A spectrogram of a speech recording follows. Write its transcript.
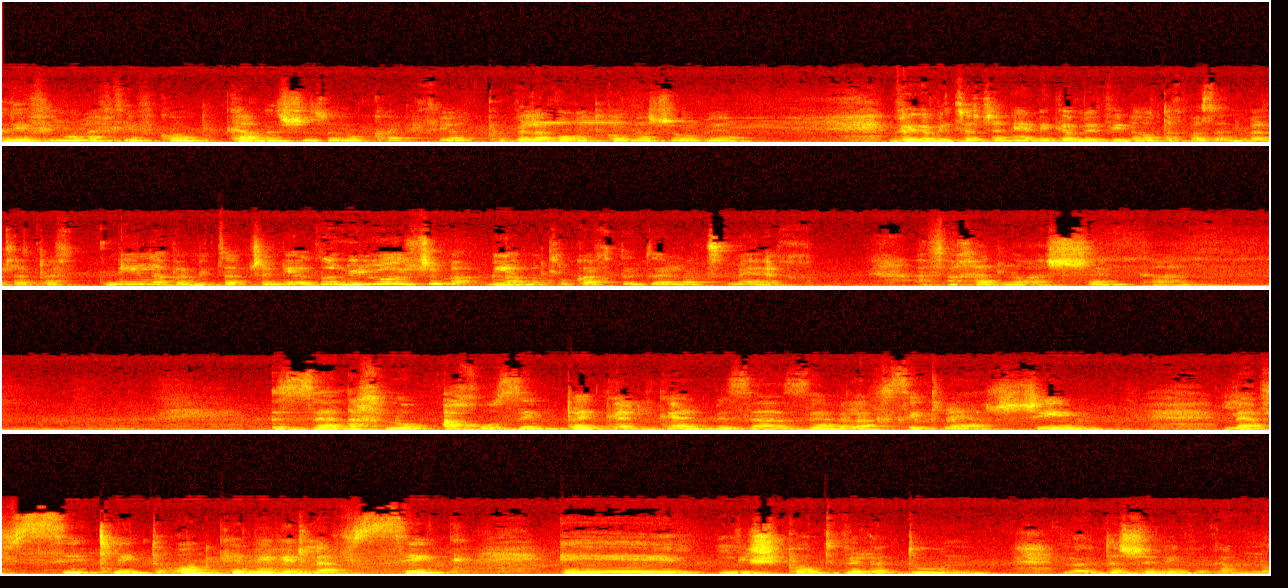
אני אפילו הולכת לבכות, כמה שזה לא קל לחיות פה ולעבור את כל מה שעובר. וגם מצד שני, אני גם מבינה אותך, ואז אני אומרת לה, תני לה, ומצד שני, אז אני לא אשמה. למה את לוקחת את זה על עצמך? אף אחד לא אשם כאן. זה אנחנו אחוזים בגלגל מזעזע, ולהפסיק להאשים, להפסיק לטעון כנגד, להפסיק אה, לשפוט ולדון. לא את השני וגם לא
